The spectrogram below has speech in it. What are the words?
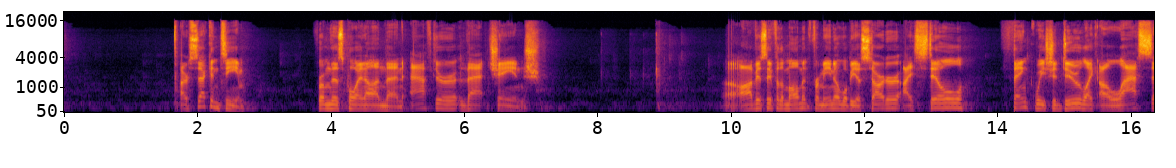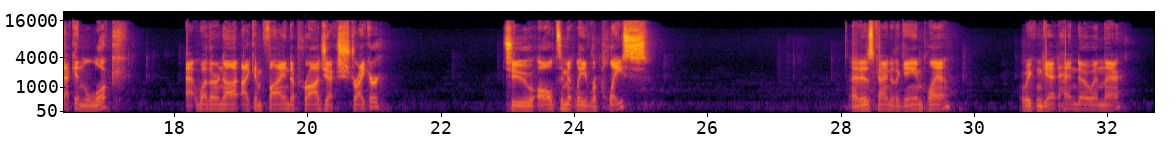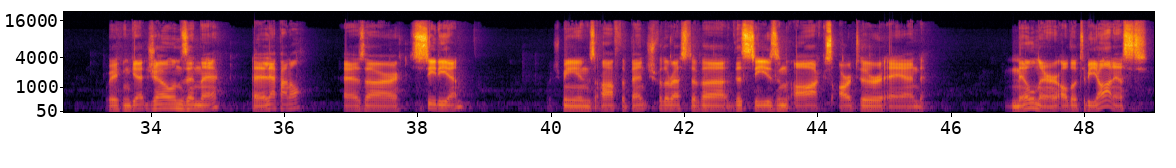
Our second team from this point on then, after that change. Uh, obviously, for the moment, Firmino will be a starter. I still think we should do like a last second look at whether or not I can find a project striker to ultimately replace. That is kind of the game plan. We can get Hendo in there. We can get Jones in there. Lepenant as our CDM, which means off the bench for the rest of uh, this season. Ox, Arthur, and Milner. Although, to be honest,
